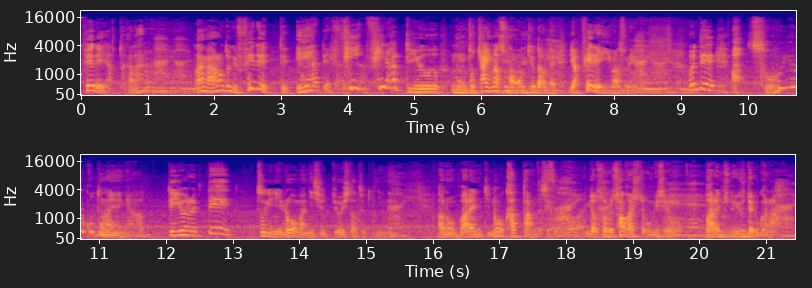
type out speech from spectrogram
フェレやったかな、なんかあの時フェレって「えっ?」ってフィフィラっていうのとちゃいますの？って言うたらね「い。やフェレ言いますね」それで「あそういうことなんや」って言われて次にローマに出張した時にねあのバレンティノを買ったんですよ、はい。いやそれ探してお店を、ええ。バレンティノ言うてるから、はい。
